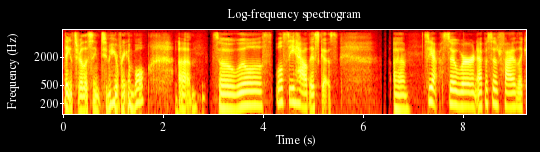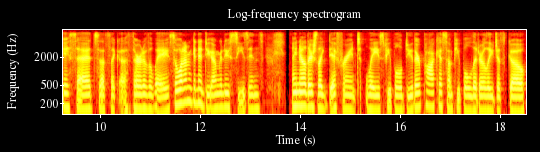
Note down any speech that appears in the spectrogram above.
Thanks for listening to me ramble. Um, so we'll we'll see how this goes. Um, so yeah, so we're in episode five, like I said, so that's like a third of the way. So what I'm gonna do, I'm gonna do seasons. I know there's like different ways people do their podcast. Some people literally just go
